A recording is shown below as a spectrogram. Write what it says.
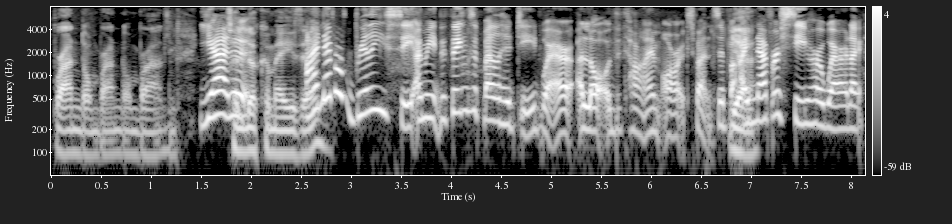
brand on brand on brand Yeah, to no, look amazing. I never really see. I mean, the things that Bella Hadid wear a lot of the time are expensive, but I never see her wear like.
